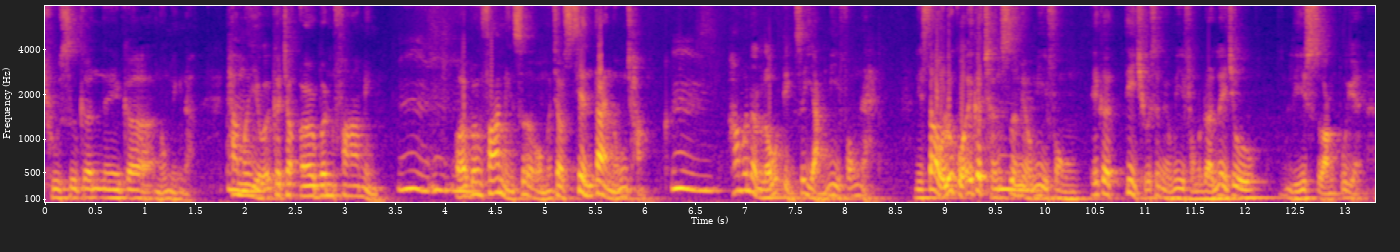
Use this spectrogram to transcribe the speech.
厨师跟那个农民的。他们有一个叫 urban farming，嗯嗯 urban farming 是我们叫现代农场。嗯他们的楼顶是养蜜蜂的。你知道，如果一个城市没有蜜蜂，一个地球是没有蜜蜂，人类就离死亡不远了，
